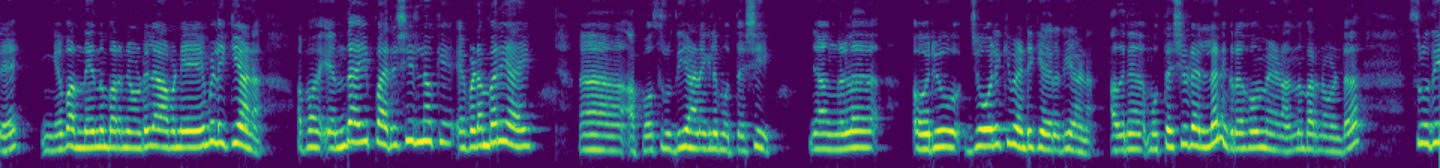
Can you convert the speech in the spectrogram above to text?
ദേ ഇങ്ങനെ വന്നേന്നും പറഞ്ഞുകൊണ്ട് ലാവണ്യയെ വിളിക്കുകയാണ്. അപ്പോൾ എന്തായി പരിശീലനമൊക്കെ? എവിടം വരെയായി? അപ്പോൾ ശ്രുതിയാണെങ്കിൽ മുത്തശ്ശി ഞങ്ങൾ ഒരു ജോലിക്ക് വേണ്ടി കയറുകയാണ്. അതിന് മുത്തശ്ശിയുടെ എല്ലാ അനുഗ്രഹവും വേണം എന്ന് പറഞ്ഞുകൊണ്ട് ശ്രുതി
